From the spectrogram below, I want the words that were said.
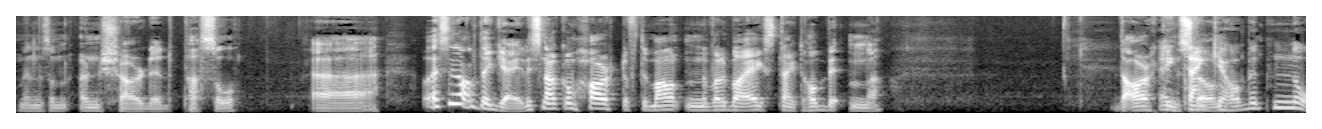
med en sånn uncharted puzzle. Eh, og jeg syns alt er gøy. De snakker om Heart of the Mountain. Var det bare jeg som tenkte Hobbiten, da? The Jeg tenker Hobbiten nå.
